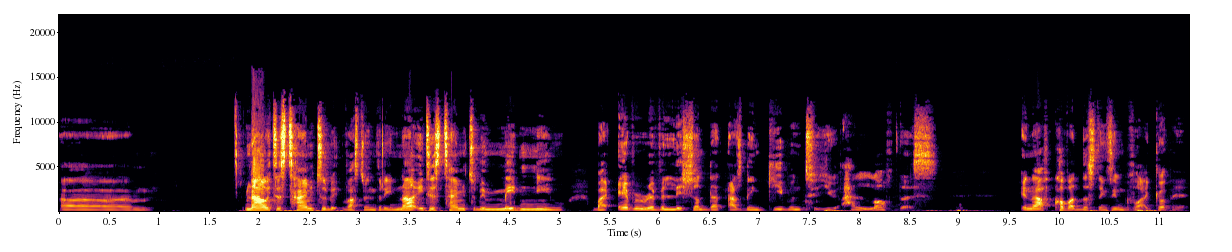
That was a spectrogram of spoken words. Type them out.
Um, now it is time to be, verse 23, now it is time to be made new by every revelation that has been given to you. I love this. And I've covered those things even before I got here.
